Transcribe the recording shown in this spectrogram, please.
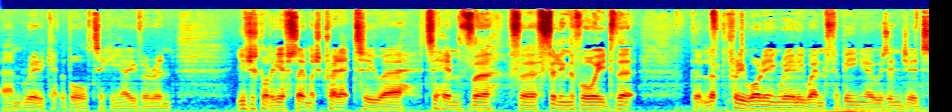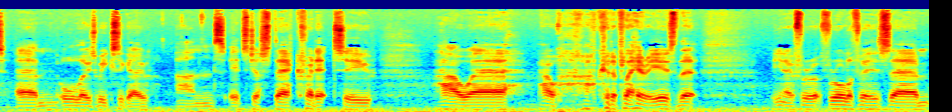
um, really kept the ball ticking over, and you've just got to give so much credit to uh, to him for for filling the void that that looked pretty worrying really when Fabinho was injured um, all those weeks ago, and it's just their credit to how uh, how how good a player he is that you know, for for all of his um,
